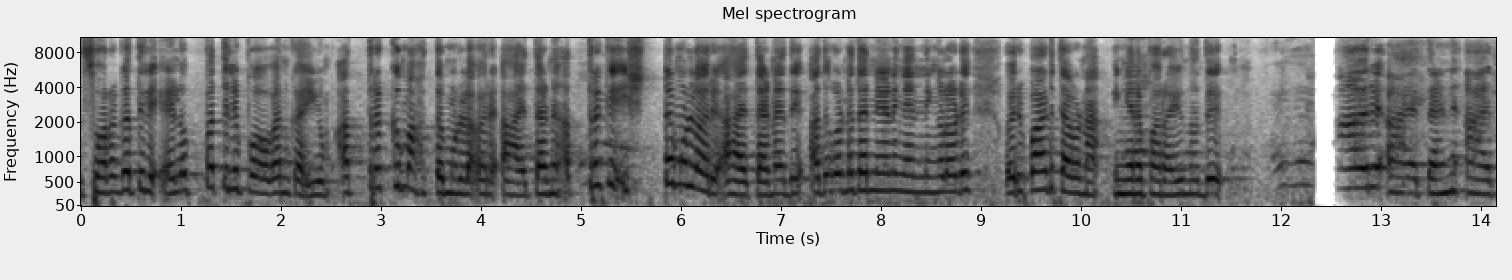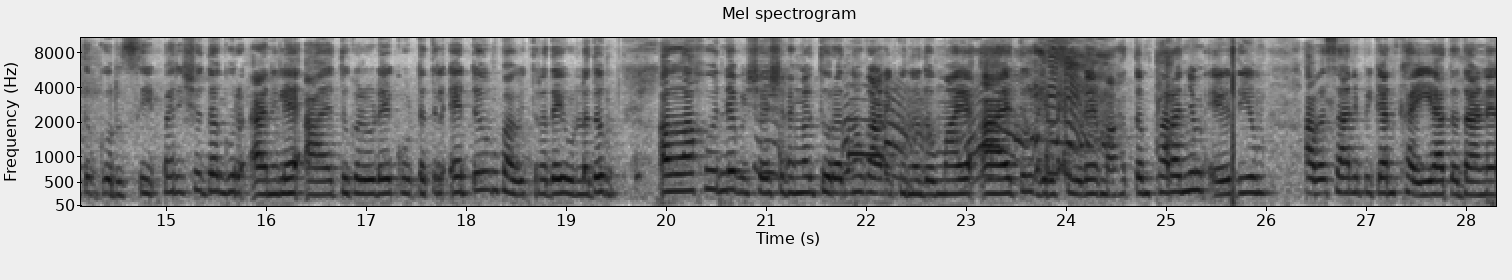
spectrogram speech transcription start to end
സ്വർഗത്തിൽ എളുപ്പത്തിൽ പോവാൻ കഴിയും. അത്രയ്ക്ക് മഹത്വമുള്ള ഒരു ആയത്താണ്. അത്രയ്ക്ക് ഇഷ്ടമുള്ള ഒരു ആയത്താണ് ഇത് അതുകൊണ്ട് തന്നെയാണ് ഞാൻ നിങ്ങളോട് ഒരുപാട് തവണ ഇങ്ങനെ പറയുന്നത്. ആ ഒരു ആയത്താണ് ആയത്ത് കുർസി പരിശുദ്ധ ഖുർആാനിലെ ആയത്തുകളുടെ കൂട്ടത്തിൽ ഏറ്റവും പവിത്രതയുള്ളതും അള്ളാഹുവിന്റെ വിശേഷണങ്ങൾ തുറന്നു കാണിക്കുന്നതുമായ ആയത്തിൽ കുർസിയുടെ മഹത്വം പറഞ്ഞും എഴുതിയും അവസാനിപ്പിക്കാൻ കഴിയാത്തതാണ്.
